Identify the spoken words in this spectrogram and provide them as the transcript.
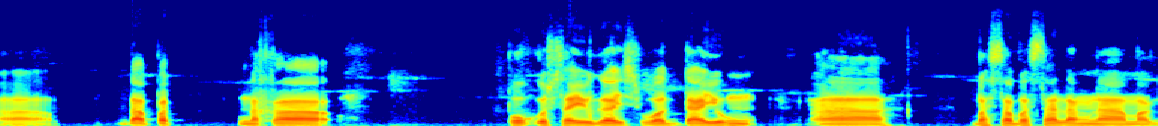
ah, dapat naka focus tayo guys huwag tayong ah, basta-basta lang na mag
